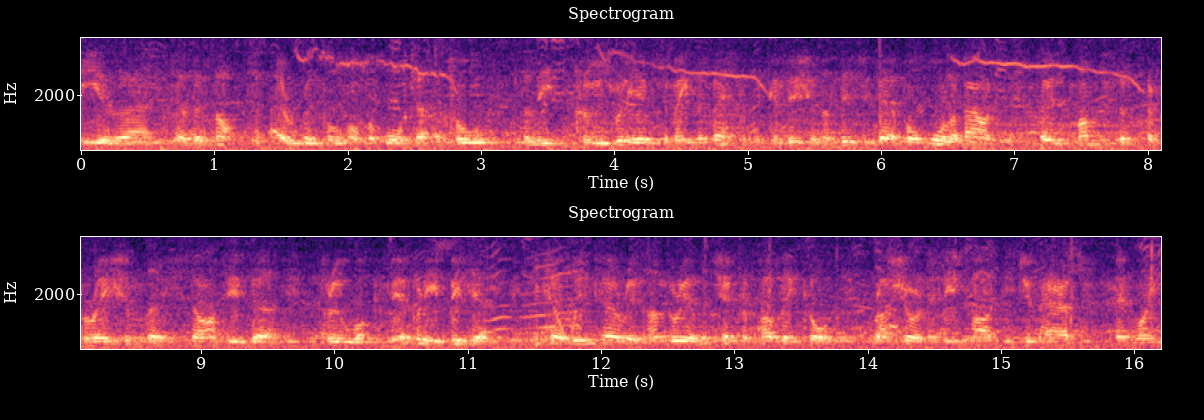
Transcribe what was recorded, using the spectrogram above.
see that uh, there's not a ripple on the water at all. These crews really able to make the best of the condition, and this is therefore all about those months of preparation that started uh, through what can be a pretty bitter, bitter winter in Hungary and the Czech Republic, or Russia and indeed parts of Japan, and right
